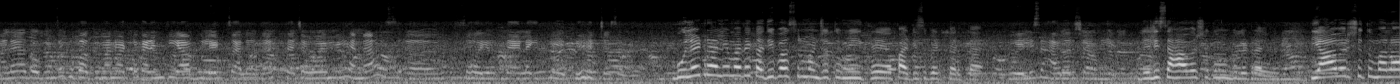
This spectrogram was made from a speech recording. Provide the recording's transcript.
मला या दोघींचा खूप अभिमान वाटतो कारण की या बुलेट चालवतात. त्याच्यामुळे मी ह्यांना सहयोग द्यायला इथे येते ह्याच्यासोबत. बुलेट रॅलीमध्ये कधीपासून म्हणजे तुम्ही इथे पार्टिसिपेट करताय? गेली सहा वर्ष आम्ही. गेली सहा वर्ष तुम्ही बुलेट रॅली यावर्षी तुम्हाला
